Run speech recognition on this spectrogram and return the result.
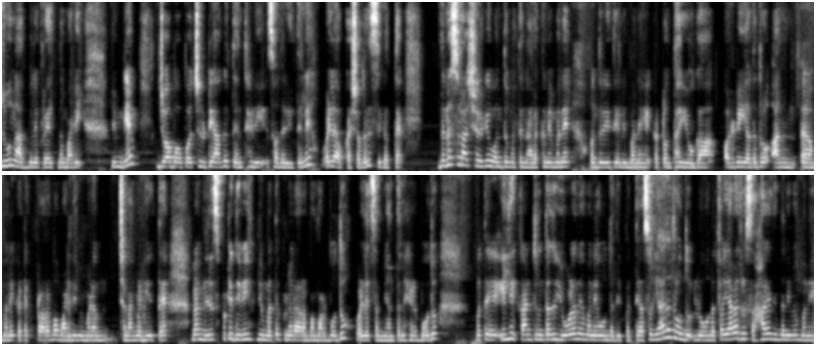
ಜೂನ್ ಆದಮೇಲೆ ಪ್ರಯತ್ನ ಮಾಡಿ ನಿಮಗೆ ಜಾಬ್ ಆಪರ್ಚುನಿಟಿ ಆಗುತ್ತೆ ಅಂತ ಹೇಳಿ ಸೊ ಅದೇ ರೀತಿಯಲ್ಲಿ ಒಳ್ಳೆ ಅವಕಾಶಗಳು ಸಿಗುತ್ತೆ. ಧನಸ್ಸು ರಾಶಿಯವರಿಗೆ ಒಂದು ಮತ್ತು ನಾಲ್ಕನೇ ಮನೆ, ಒಂದು ರೀತಿಯಲ್ಲಿ ಮನೆ ಕಟ್ಟುವಂತಹ ಯೋಗ ಆಲ್ರೆಡಿ ಯಾವುದಾದ್ರೂ ಅನ್ ಮನೆ ಕಟ್ಟಕ್ಕೆ ಪ್ರಾರಂಭ ಮಾಡಿದ್ದೀವಿ ಮೇಡಮ್ ಚೆನ್ನಾಗಿ ನಡೆಯುತ್ತೆ. ಮ್ಯಾಮ್ ನಿಲ್ಲಿಸ್ಬಿಟ್ಟಿದ್ದೀವಿ. ನೀವು ಮತ್ತೆ ಪುನರಾರಂಭ ಮಾಡ್ಬೋದು. ಒಳ್ಳೆ ಸಮಯ ಅಂತಲೇ ಹೇಳ್ಬೋದು. ಮತ್ತು ಇಲ್ಲಿ ಕಾಣ್ತಿರುವಂಥದ್ದು ಏಳನೇ ಮನೆ ಒಂದು ಅಧಿಪತ್ಯ ಸೊ ಯಾವುದಾದ್ರೂ ಒಂದು ಲೋನ್ ಅಥವಾ ಯಾರಾದರೂ ಸಹಾಯದಿಂದ ನೀವು ಮನೆ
